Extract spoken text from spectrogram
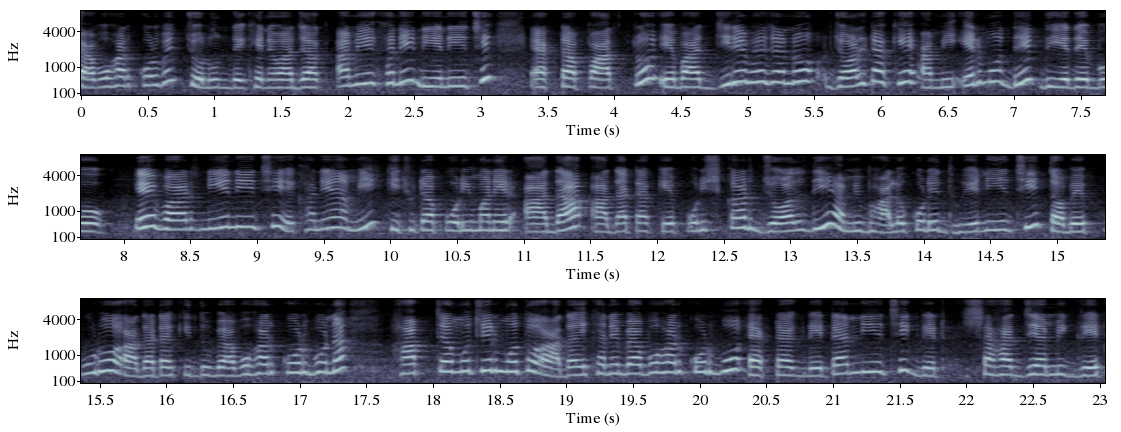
ব্যবহার করবেন চলুন দেখে নেওয়া যাক। আমি এখানে নিয়ে নিয়েছি একটা পাত্র, এবার জিরে ভেজানো জলটাকে আমি এর মধ্যে দিয়ে দেব। এবার নিয়ে নিয়েছি এখানে আমি কিছুটা পরিমাণের আদা। আদাটাকে পরিষ্কার জল দিয়ে আমি ভালো করে ধুয়ে নিয়েছি, তবে পুরো আদাটা কিন্তু ব্যবহার করব না। হাফ চামচের মতো আদা এখানে ব্যবহার করব। একটা গ্রেটার নিয়েছি গ্রেটার সাহায্যে আমি গ্রেট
